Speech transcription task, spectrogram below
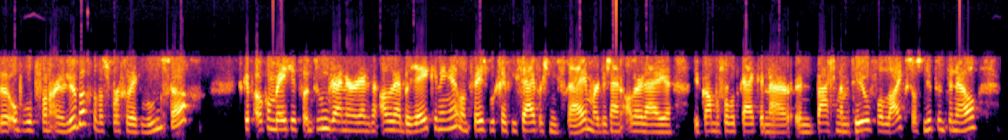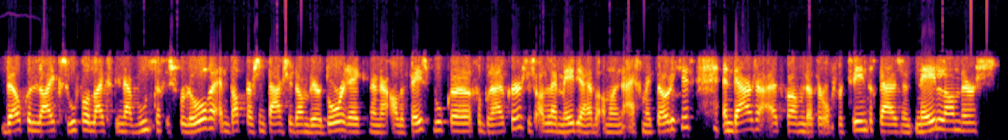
de oproep van Arjen Lubach... dat was vorige week woensdag... ik heb ook een beetje van toen zijn er, er allerlei berekeningen, want Facebook geeft die cijfers niet vrij, maar er zijn allerlei. Je kan bijvoorbeeld kijken naar een pagina met heel veel likes, zoals nu.nl. Welke likes, hoeveel likes die naar woensdag is verloren en dat percentage dan weer doorrekenen naar alle Facebook-gebruikers. dus allerlei media hebben allemaal hun eigen methodetjes. En daar zou uitkomen dat er ongeveer 20.000 Nederlanders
